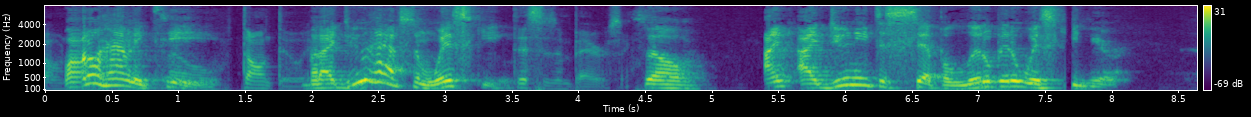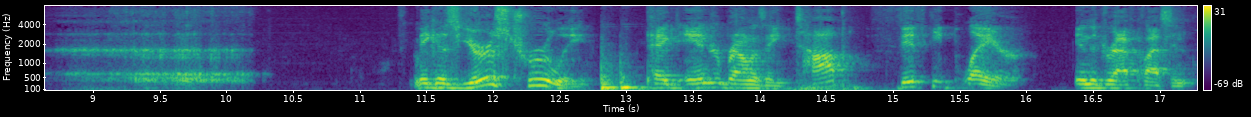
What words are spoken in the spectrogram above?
Oh, well, no. I don't have any tea. No, don't do it. But I do have some whiskey. This is embarrassing. So I, I do need to sip a little bit of whiskey here. Because yours truly pegged Andrew Brown as a top 50 player in the draft class in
